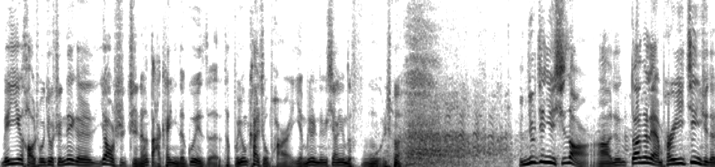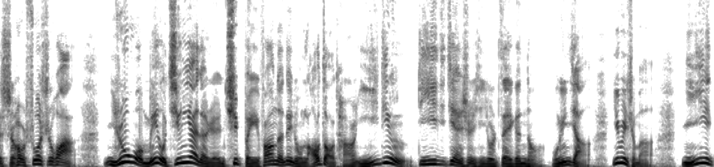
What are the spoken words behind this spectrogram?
唯一好处就是那个钥匙只能打开你的柜子，它不用看手牌，也没有那个相应的服务，是吧？你就进去洗澡啊，就端个脸盆一进去的时候，说实话，你如果没有经验的人去北方的那种老澡堂，一定第一件事情就是栽跟头。我跟你讲，因为什么？你一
